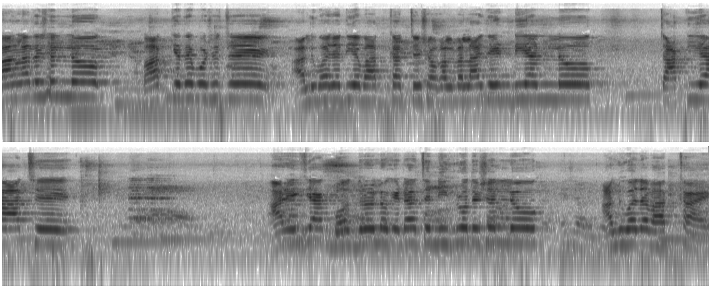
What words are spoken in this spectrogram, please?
বাংলাদেশের লোক ভাত খেতে বসেছে, আলু ভাজা দিয়ে ভাত খাচ্ছে, সকালবেলায় যে ইন্ডিয়ান লোক, চাকিয়া আছে। আর এই যে এক ভদ্রলোক, এটা হচ্ছে নিগ্রো দেশের লোক, আলু ভাজা ভাত খায়।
